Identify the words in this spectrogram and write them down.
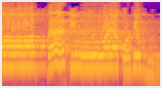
صافات ويقبضن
